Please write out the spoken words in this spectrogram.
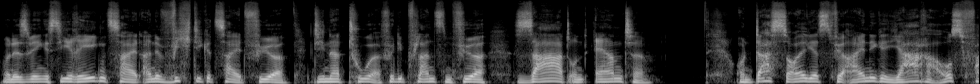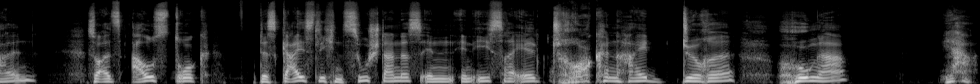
Und deswegen ist die Regenzeit eine wichtige Zeit für die Natur, für die Pflanzen, für Saat und Ernte. Und das soll jetzt für einige Jahre ausfallen, so als Ausdruck des geistlichen Zustandes in, in Israel, Trockenheit, Dürre, Hunger. Ja,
